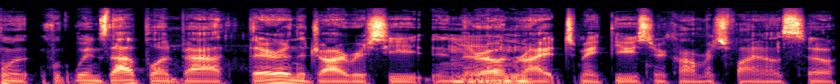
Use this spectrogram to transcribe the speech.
wins that bloodbath, they're in the driver's seat in their own Mhm. right to make the Eastern Conference Finals. So,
